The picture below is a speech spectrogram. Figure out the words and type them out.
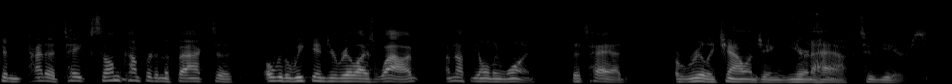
can kind of take some comfort in the fact to over the weekend you realize, wow, I'm, I'm not the only one that's had a really challenging year and a half, two years.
